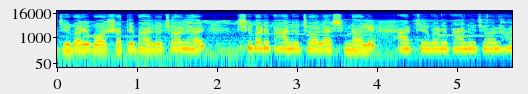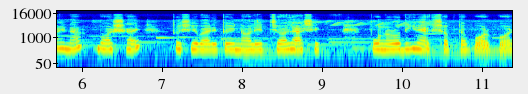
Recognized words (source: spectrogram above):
যেবারে বর্ষাতে ভালো জল হয় সেবারে ভালো জল আসে নলে। আর যেবারে ভালো জল হয় না বর্ষায়, তো সেবারে তো এই নলের জল আসে পনেরো দিন, এক সপ্তাহ পর পর।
